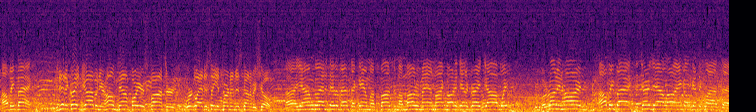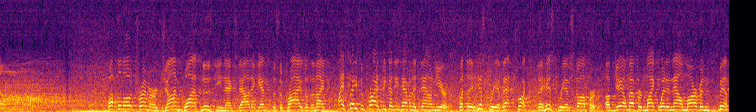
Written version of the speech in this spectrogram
I'll be back. You did a great job in your hometown for your sponsor. We're glad to see you turning this kind of a show. Uh, yeah, I'm glad to do the best I can. My sponsor, my motor man, Mike Hardy, did a great job. We, we're running hard. I'll be back. The Jersey Outlaw ain't going to get the Clydesdale. Buffalo Tremor, John Kwasniewski next out against the surprise of the night. I say surprise because he's having a down year, but the history of that truck, the history of Stomper, of Gail Mefford, Mike Witt, and now Marvin Smith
